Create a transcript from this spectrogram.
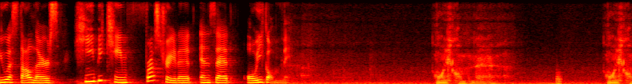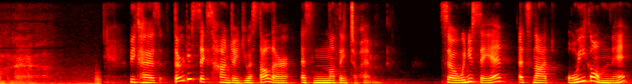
US dollars, he became frustrated and said 어이가 없네. 어이가 없네. 어이가 없네. Because 3600 US dollar is nothing to him. So when you say it, it's not 어이가 없네.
